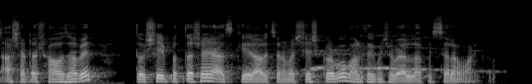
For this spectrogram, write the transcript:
আসাটা সহজ হবে। তো সেই প্রত্যাশায় আজকের আলোচনা আমরা শেষ করব। ভালো থাকবেন সবাই। আল্লাহ হাফিজ। আলাইকুম।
